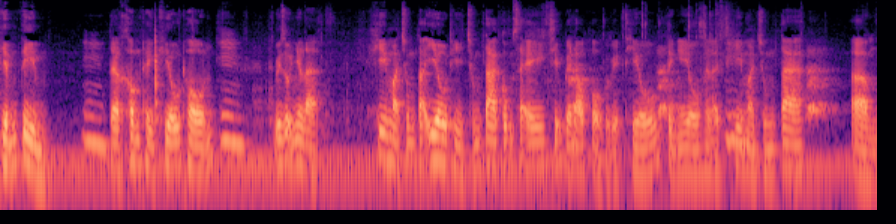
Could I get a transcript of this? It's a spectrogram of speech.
kiếm tìm ừ. tức là không thấy thiếu thốn. Ừ. Ví dụ như là khi mà chúng ta yêu thì chúng ta cũng sẽ chịu cái đau khổ của việc thiếu tình yêu hay là khi mà chúng ta um,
